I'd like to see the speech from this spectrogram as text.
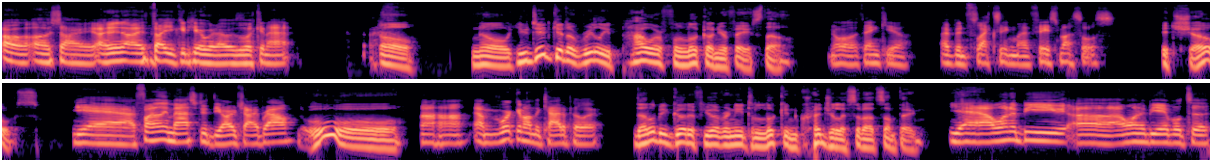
Oh, oh, sorry. I I thought you could hear what I was looking at. Oh, no, you did get a really powerful look on your face, though. Oh, thank you. I've been flexing my face muscles. It shows. Yeah, I finally mastered the arch eyebrow. Ooh, Uh huh. I'm working on the caterpillar. that'll be good if you ever need to look incredulous about something. Yeah, I want to be. Uh, I want to be able to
